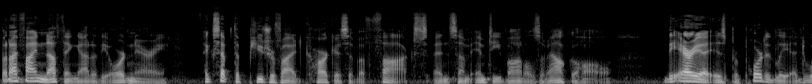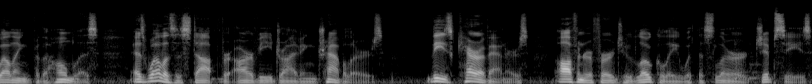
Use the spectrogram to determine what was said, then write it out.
but I find nothing out of the ordinary, except the putrefied carcass of a fox and some empty bottles of alcohol. The area is purportedly a dwelling for the homeless, as well as a stop for RV driving travelers. These caravanners, often referred to locally with the slur gypsies,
